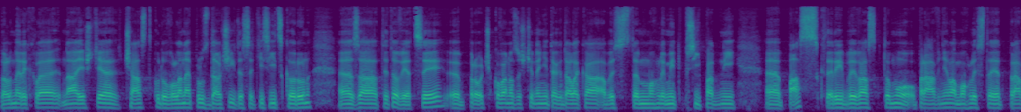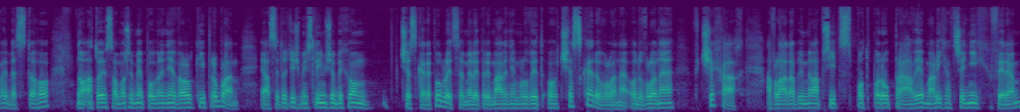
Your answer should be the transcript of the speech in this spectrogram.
velmi rychle na ještě částku dovolené plus dalších 10 tisíc korun eh, za tyto věci. Eh, pro očkovanost ještě není tak daleká, abyste mohli mít případný eh, pas, který by vás k tomu oprávnil a mohli jste jet právě bez toho. No a to je samozřejmě poměrně velký problém. Já si totiž myslím, že bychom v České republice měli primárně mluvit o české dovolené, o dovolené v Čechách a vláda by by měla přijít s podporou právě malých a středních firm,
